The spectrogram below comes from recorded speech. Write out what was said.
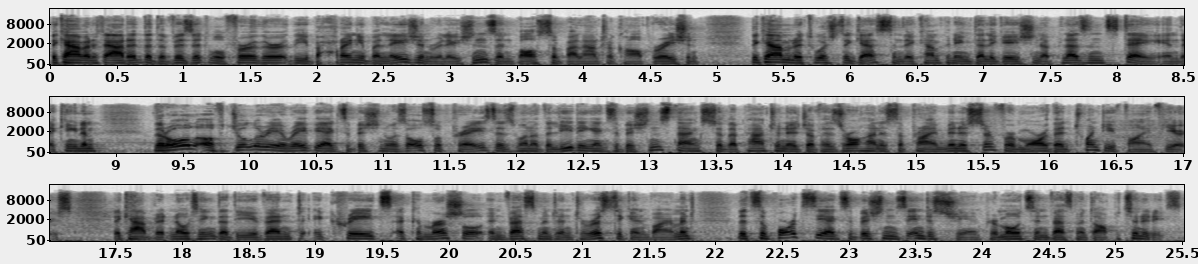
The cabinet added that the visit will further the Bahraini-Malaysian relations and bolster bilateral cooperation. The cabinet wished the guests and the accompanying delegation a pleasant stay in the kingdom. The role of Jewelry Arabia exhibition was also praised as one of the leading exhibitions thanks to the patronage of His Royal Highness the Prime Minister for more than 25 years. The cabinet noting that the event creates a commercial investment and touristic environment that supports the exhibitions industry and promotes investment opportunities.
